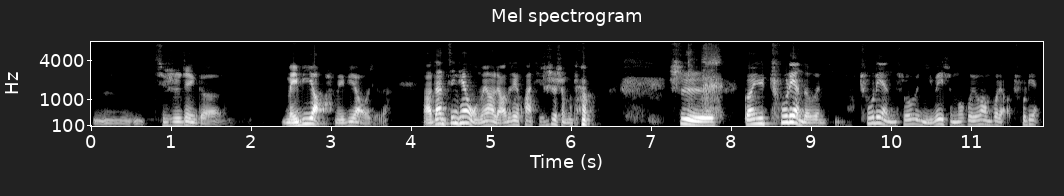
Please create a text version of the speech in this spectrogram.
嗯，其实这个没必要，没必要，我觉得啊。但今天我们要聊的这个话题是什么呢？是关于初恋的问题啊。初恋，说你为什么会忘不了初恋？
